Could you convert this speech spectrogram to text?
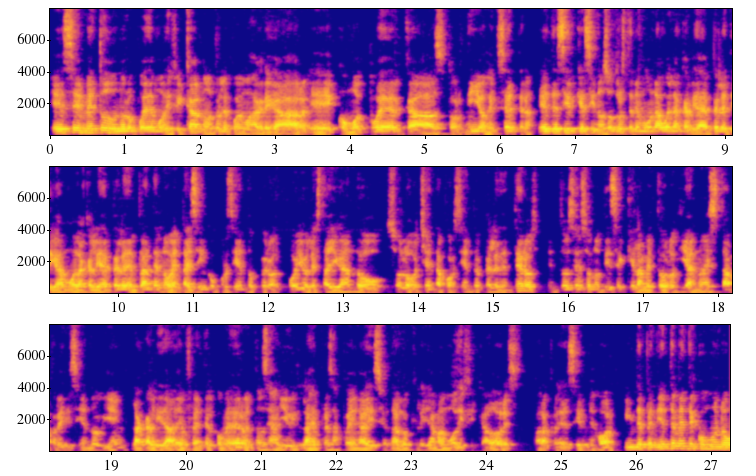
ese método uno lo puede modificar, nosotros le podemos agregar eh, como tuercas, tornillos, etc. Es decir, que si nosotros tenemos una buena calidad de pellet, digamos la calidad de pellet de implante es 95%, pero al pollo le está llegando solo 80% de pellet enteros, entonces eso nos dice que la metodología no está prediciendo bien la calidad de enfrente del comedero. Entonces allí las empresas pueden adicionar lo que le llaman modificadores para predecir mejor. Independientemente cómo uno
